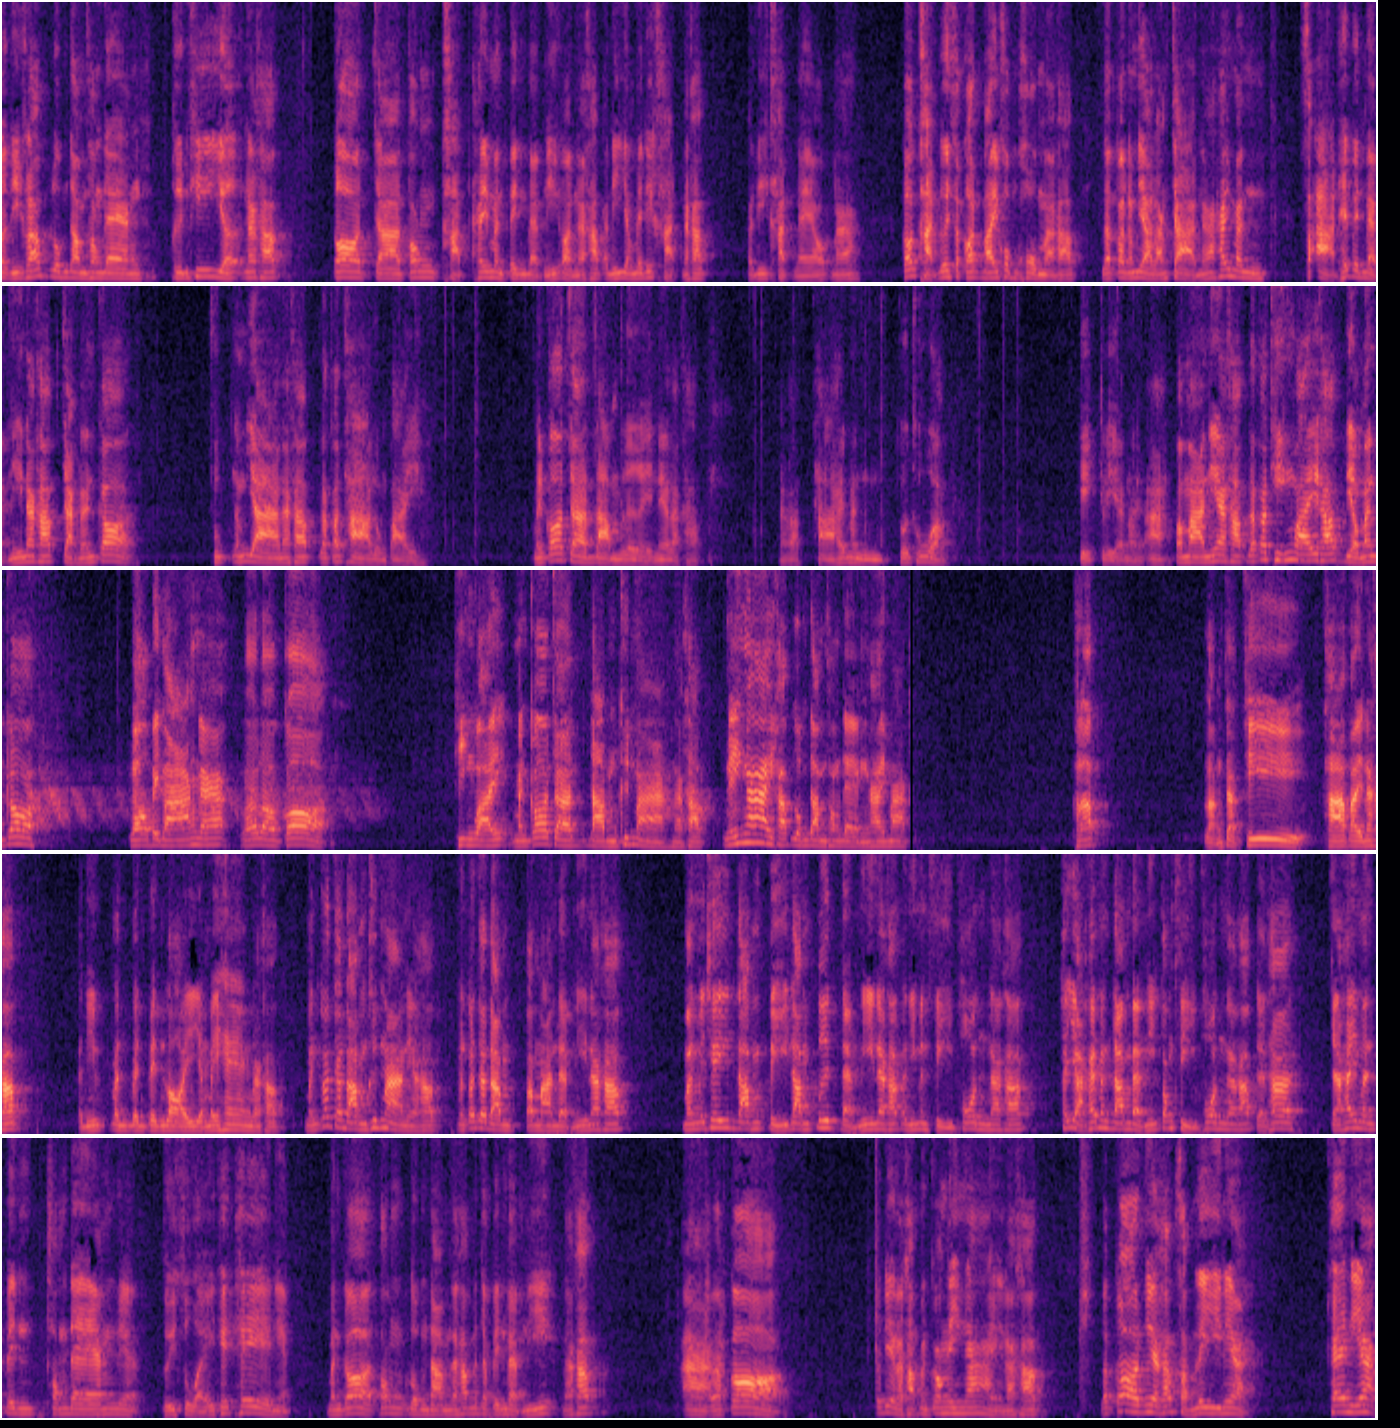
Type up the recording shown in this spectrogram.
วัสดีครับ ลมดำทองแดงพื้นที่เยอะนะครับ ก็จะต้องขัดให้มันเป็นแบบนี้ก่อนนะครับ อันนี้ยังไม่ได้ขัดนะครับ อันนี้ขัดแล้วนะ ก็ขัดด้วยสกอตไบรท์คมๆอะครับ แล้วก็น้ำยาล้างจานนะ ให้มันสะอาดให้เป็นแบบนี้นะครับ จากนั้นก็ชุบน้ำยานะครับ แล้วก็ทาลงไป มันก็จะดำเลยเนี่ยแหละครับนะครับ ทาให้มันทั่วๆเกลี่ยๆหน่อยอะประมาณนี้ครับ แล้วก็ทิ้งไว้ครับ เดี๋ยวมันก็ เราเอาไปล้างนะฮะแล้วเราก็ทิ้งไว้ มันก็จะดำขึ้นมานะครับ ง่ายๆครับลมดำทองแดงง่ายมาก ครับ หลังจากที่ทาไปนะครับ อันนี้มันเป็นเป็นรอยยังไม่แห้งนะครับ มันก็จะดำขึ้นมาเนี่ยครับ มันก็จะดำประมาณแบบนี้นะครับ มันไม่ใช่ดำปีดำปื้ดแบบนี้นะครับ อันนี้มันสีพ่นนะครับ ถ้าอยากให้มันดำแบบนี้ต้องสีพ่นนะครับ แต่ถ้าจะให้มันเป็นทองแดงเนี่ย สวยๆเท่ๆเนี่ย มันก็ต้องลมดำนะครับ มันจะเป็นแบบนี้นะครับ อ่าแล้วก็ก็เนี่ยแหละครับ มันก็ง่ายๆนะครับ แล้วก็เนี่ยครับสำลีเนี่ย แค่เนี้ย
